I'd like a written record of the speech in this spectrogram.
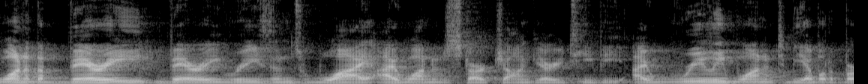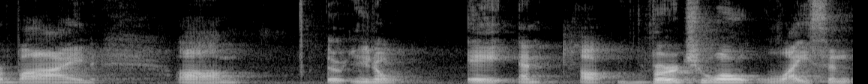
one of the very, very reasons why I wanted to start John Garey TV. I really wanted to be able to provide, um, you know, a, an, a virtual license,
